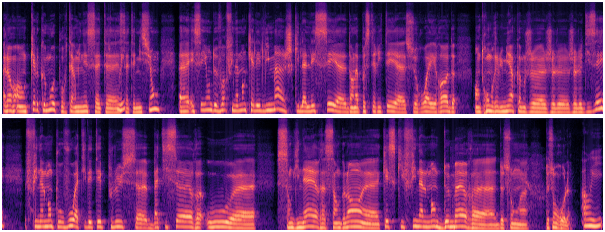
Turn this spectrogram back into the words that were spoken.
Alors, en quelques mots pour terminer cette, euh, Oui. cette émission, euh, essayons de voir finalement quelle est l'image qu'il a laissée dans la postérité, ce roi Hérode, entre ombre et lumière, comme je, je le, je le disais. Finalement, pour vous, a-t-il été plus bâtisseur ou sanguinaire, sanglant euh, Qu'est-ce qui finalement demeure euh, de, son, euh, de son rôle? Ah oui,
